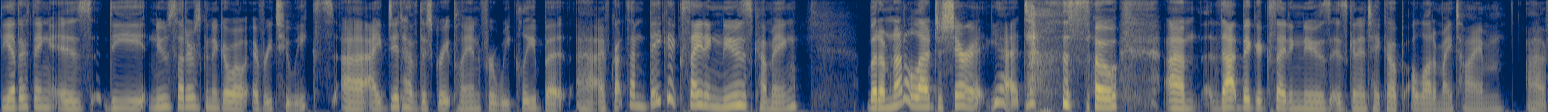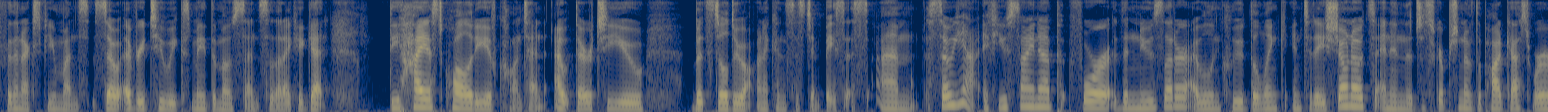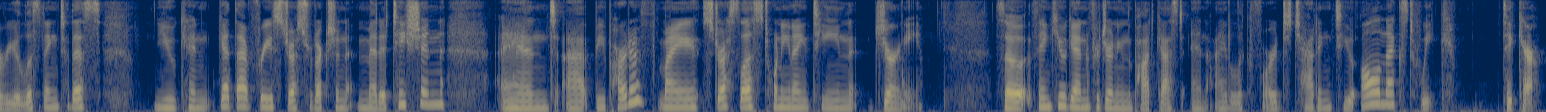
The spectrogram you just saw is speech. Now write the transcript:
The other thing is the newsletter is going to go out every two weeks. Uh, I did have this great plan for weekly, but uh, I've got some big, exciting news coming but I'm not allowed to share it yet. so um, that big exciting news is going to take up a lot of my time uh, for the next few months. So every two weeks made the most sense so that I could get the highest quality of content out there to you but still do it on a consistent basis. Um, so, yeah, if you sign up for the newsletter, I will include the link in today's show notes and in the description of the podcast wherever you're listening to this. You can get that free stress reduction meditation and uh, be part of my Stress Less 2019 journey. So, thank you again for joining the podcast, and I look forward to chatting to you all next week. Take care.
